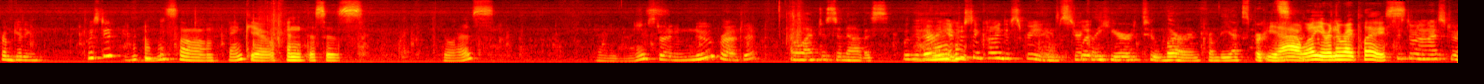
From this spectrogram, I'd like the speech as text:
from getting twisted. Awesome. Thank you. And this is yours. Very She's starting a new project Oh, I'm just a novice. With a very mm-hmm. interesting kind of screen. I'm It's split- strictly here to learn from the experts. Yeah, well, you're in the right place. She's doing a nice job.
